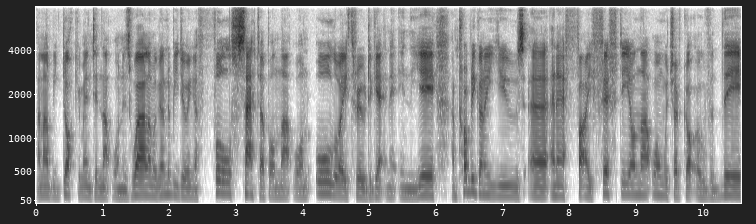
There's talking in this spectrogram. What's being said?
and I'll be documenting that one as well. And we're going to be doing a full setup on that one all the way through to getting it in the air. I'm probably going to use uh, an F550 on that one, which I've got over there.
